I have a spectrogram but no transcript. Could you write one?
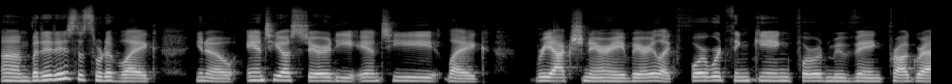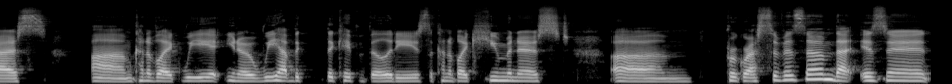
Um, but it is a sort of like, you know, anti-austerity, anti like reactionary, very like forward thinking, forward moving progress. Um, kind of like we, you know, we have the, the capabilities, the kind of like humanist um progressivism that isn't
